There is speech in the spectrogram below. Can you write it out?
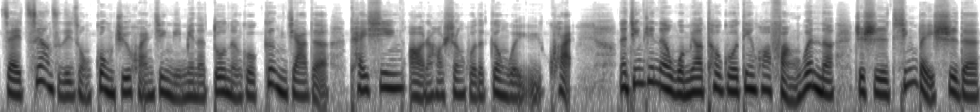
在这样子的一种共居环境里面呢，都能够更加的开心啊，然后生活得更为愉快。那今天呢，我们要透过电话访问呢，这是新北市的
